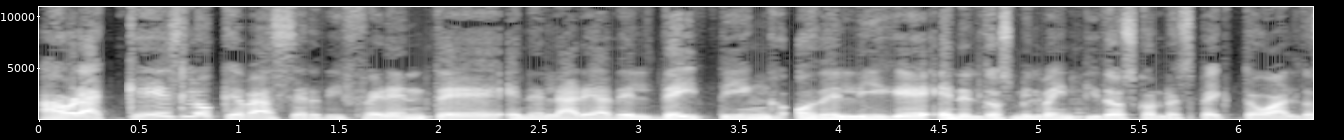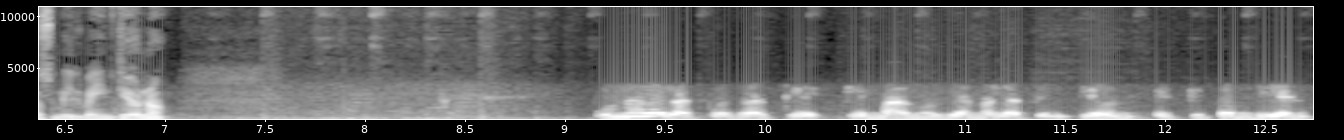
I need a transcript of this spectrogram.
Ahora, ¿qué es lo que va a ser diferente en el área del dating o del ligue en el 2022 con respecto al 2021? Una de las cosas que, que más nos llama la atención es que también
